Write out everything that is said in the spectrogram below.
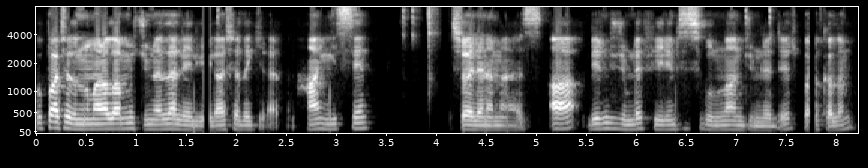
Bu parçada numaralanmış cümlelerle ilgili aşağıdakilerden hangisi söylenemez? A. Birinci cümle fiilimsisi bulunan cümledir. Bakalım.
